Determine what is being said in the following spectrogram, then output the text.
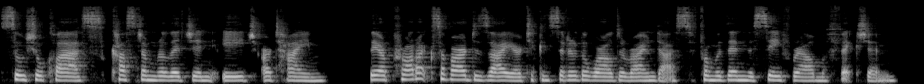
social class, custom, religion, age, or time. They are products of our desire to consider the world around us from within the safe realm of fiction.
